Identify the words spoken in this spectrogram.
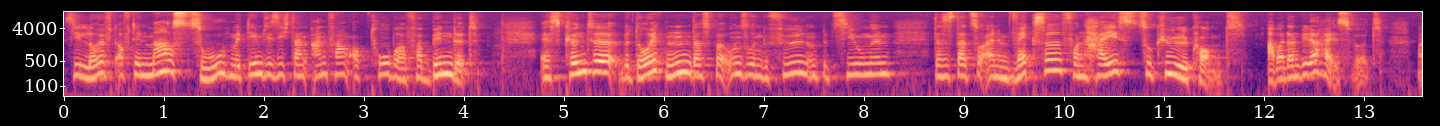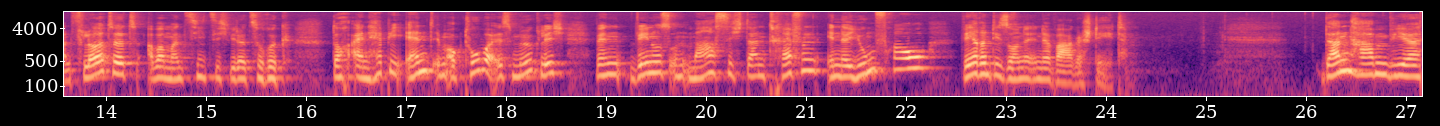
sie läuft auf den Mars zu, mit dem sie sich dann Anfang Oktober verbindet. Es könnte bedeuten, dass bei unseren Gefühlen und Beziehungen, dass es da zu einem Wechsel von heiß zu kühl kommt, aber dann wieder heiß wird. Man flirtet, aber man zieht sich wieder zurück. Doch ein Happy End im Oktober ist möglich, wenn Venus und Mars sich dann treffen in der Jungfrau, während die Sonne in der Waage steht. Dann haben wir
